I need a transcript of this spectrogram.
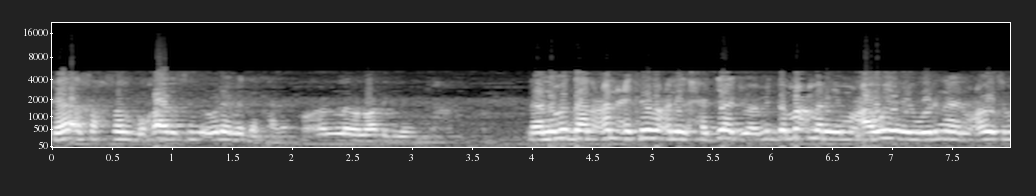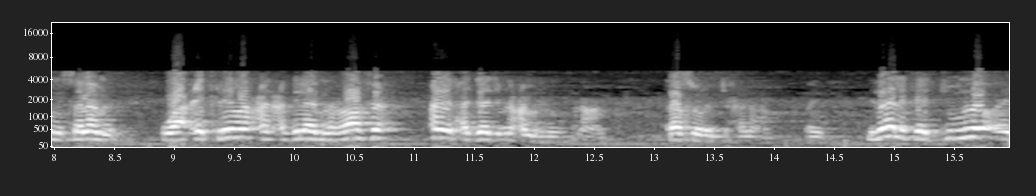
tee asaxsan bukhaari sida ule midda kale oo aan noo dhignay leanna midaan can cikrima can ilxajaaj waa midda macmar iyo mucaawiya ay werinayan mucaawiyata bni salaamna waa cikrima can cabdillahi bni raafic can ilxajaaj bni camri nacam taasuu rajaxa nacam lidalika jumlo ay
